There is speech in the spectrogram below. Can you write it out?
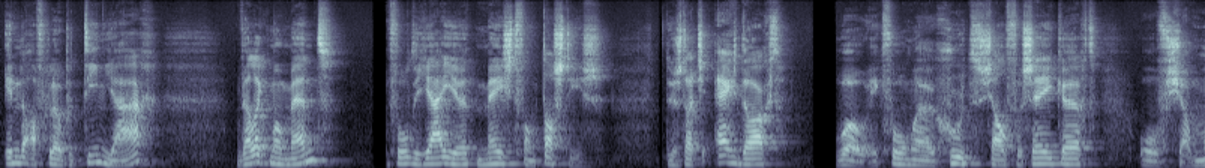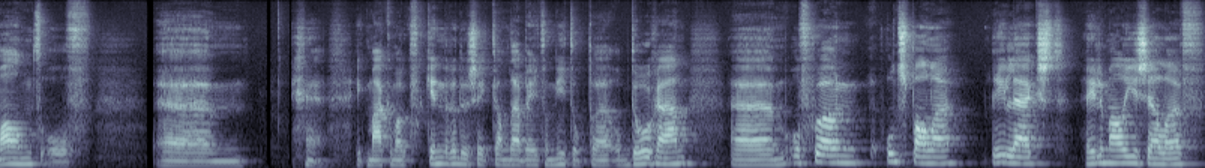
in de afgelopen tien jaar, welk moment voelde jij je het meest fantastisch? Dus dat je echt dacht, wow, ik voel me goed, zelfverzekerd of charmant of um, ik maak hem ook voor kinderen, dus ik kan daar beter niet op, uh, op doorgaan. Um, of gewoon ontspannen, relaxed, helemaal jezelf,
